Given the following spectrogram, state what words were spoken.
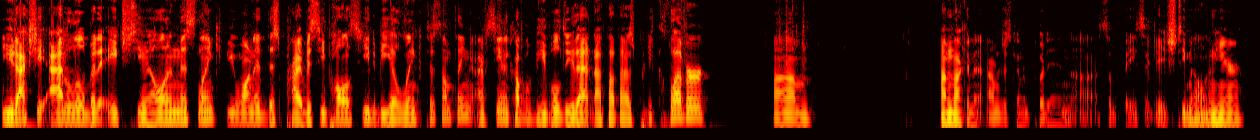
you'd actually add a little bit of HTML in this link if you wanted this privacy policy to be a link to something. I've seen a couple people do that, and I thought that was pretty clever. Um, I'm not gonna. I'm just gonna put in uh, some basic HTML in here.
